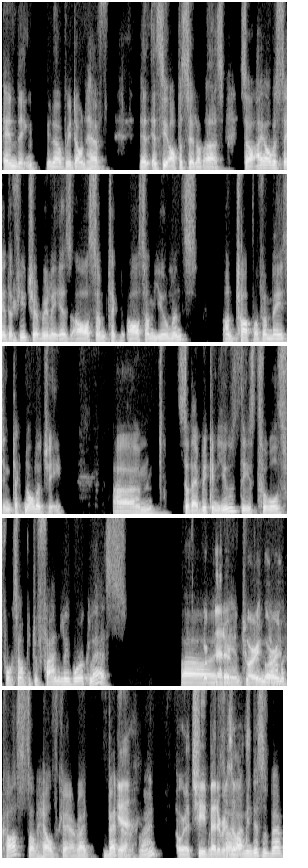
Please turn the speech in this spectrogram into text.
ending. You know, we don't have, it's the opposite of us. So I always say the future really is awesome, tech, awesome humans on top of amazing technology. Um, so that we can use these tools, for example, to finally work less uh, better, and to or- bring or- down the costs of healthcare, right? Better, Yeah. right? Or achieve better So, results. I mean, this is very,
